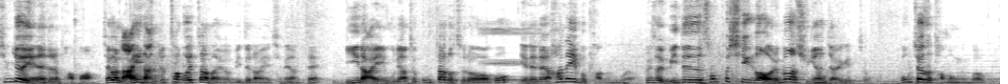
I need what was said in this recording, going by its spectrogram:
심지어 얘네들은 봐봐. 제가 라인 안 좋다고 했잖아요. 미드 라인 쟤네한테. 이 라인 우리한테 공짜로 들어가고 얘네는 한 웨이브 박은 거야. 그래서 미드 선푸시가 얼마나 중요한지 알겠죠. 공짜로 다 먹는 거야 우리는.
